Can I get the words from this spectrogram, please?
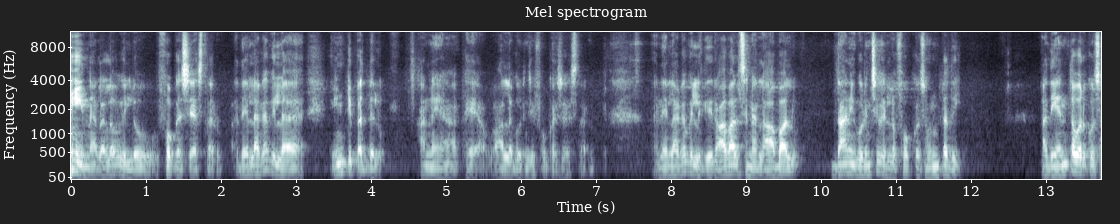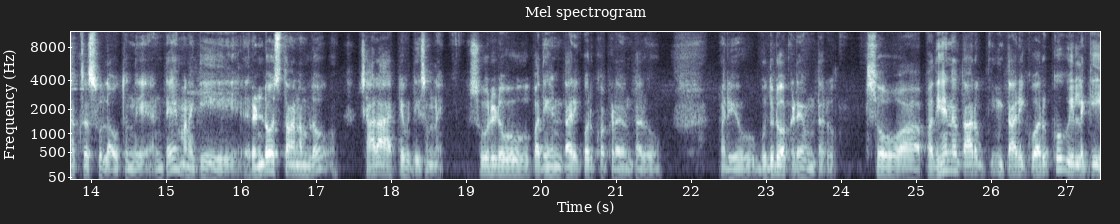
ఈ నెలలో వీళ్ళు ఫోకస్ చేస్తారు. అదేలాగా వీళ్ళ ఇంటి పెద్దలు అన్నయ్య అక్కయ్య వాళ్ళ గురించి ఫోకస్ చేస్తారు. అదేలాగా వీళ్ళకి రావాల్సిన లాభాలు దాని గురించి వీళ్ళ ఫోకస్ ఉంటుంది. అది ఎంతవరకు సక్సెస్ఫుల్ అవుతుంది అంటే మనకి రెండో స్థానంలో చాలా యాక్టివిటీస్ ఉన్నాయి. సూర్యుడు పదిహేను తారీఖు వరకు అక్కడే ఉంటారు. మరియు బుధుడు అక్కడే ఉంటారు. సో పదిహేనో తారీఖు తారీఖు వరకు వీళ్ళకి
